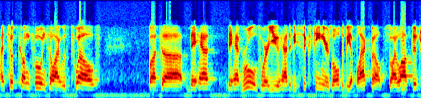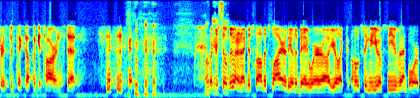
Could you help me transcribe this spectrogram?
I took kung fu until I was twelve. But uh, they had they had rules where you had to be 16 years old to be a black belt. So I lost interest and picked up a guitar instead. But you're still so- doing it. I just saw this flyer the other day where uh, you're like hosting a UFC event or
